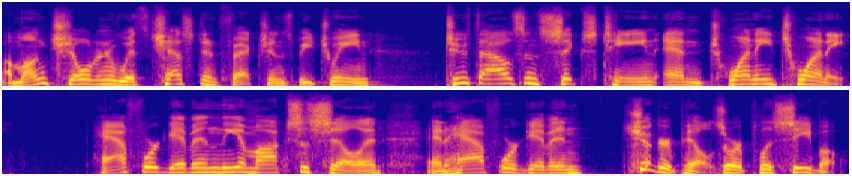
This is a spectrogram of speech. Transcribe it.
among children with chest infections between 2016 and 2020. Half were given the amoxicillin and half were given sugar pills or placebo.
